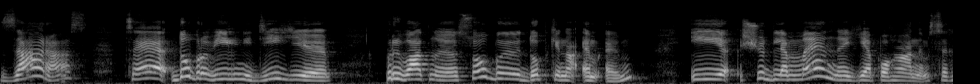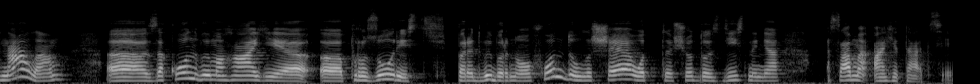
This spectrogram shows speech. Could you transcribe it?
Зараз це добровільні дії приватної особи Добкіна ММ. І що для мене є поганим сигналом, е, закон вимагає е, прозорість передвиборного фонду лише от щодо здійснення саме агітації.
